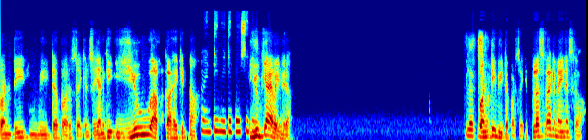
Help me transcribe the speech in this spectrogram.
20 मीटर पर सेकंड से यानी कि यू आपका है कितना? Twenty meter per second. U क्या है भाई मेरा? Plus 20 meter per second. Plus का कि माइनस का?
